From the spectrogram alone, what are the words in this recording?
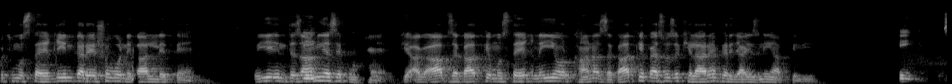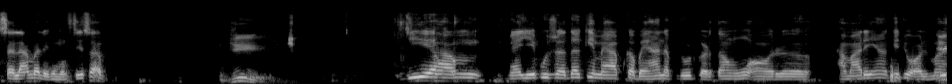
کچھ مستحقین کا ریشو وہ نکال لیتے ہیں تو یہ انتظامیہ جی۔ سے پوچھیں کہ اگر آپ زکوٰۃ کے مستحق نہیں ہیں اور کھانا زکوٰۃ کے پیسوں سے کھلا رہے ہیں پھر جائز نہیں آپ کے لیے جی۔ السلام علیکم مفتی صاحب جی جی ہم میں یہ پوچھ رہا تھا کہ میں آپ کا بیان اپلوڈ کرتا ہوں اور ہمارے یہاں کے جو علماء ہیں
